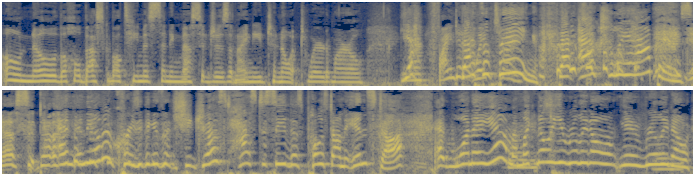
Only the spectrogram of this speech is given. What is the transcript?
oh no, the whole basketball team is sending messages and I need to know what to wear tomorrow. You Yeah, know, find it That's at the thing. That actually happens. Yes, it does. And, and the other crazy thing is that she just has to see this post on Insta at 1 a.m. I'm like, no, you really don't. You really don't.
